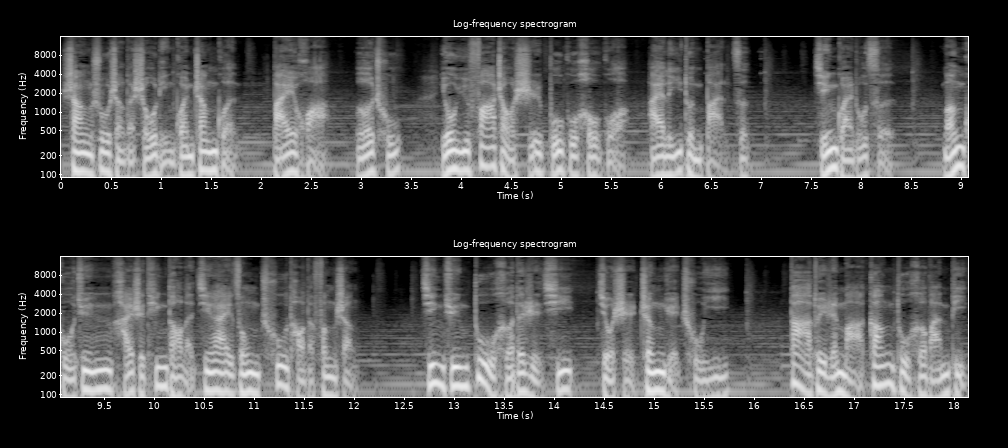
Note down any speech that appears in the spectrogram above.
尚书省的首领官张衮、白华、俄出，由于发诏时不顾后果，挨了一顿板子。尽管如此，蒙古军还是听到了金哀宗出逃的风声。金军渡河的日期就是正月初一，大队人马刚渡河完毕，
